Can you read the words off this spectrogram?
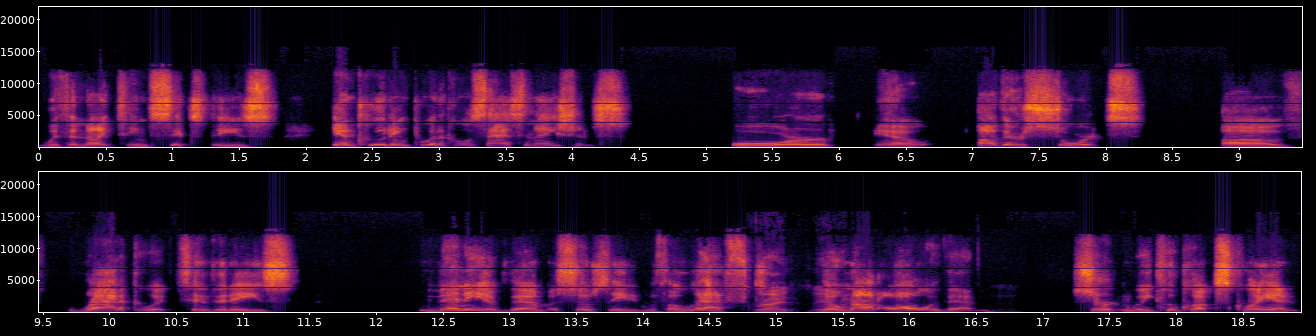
with the 1960s, including political assassinations or you know other sorts of radical activities, many of them associated with the left, Right. yeah. though not all of them. Certainly, Ku Klux Klan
